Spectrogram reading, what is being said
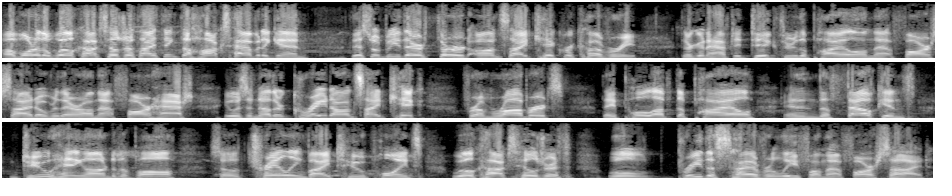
of one of the Wilcox Hildreth. I think the Hawks have it again. This would be their third onside kick recovery. They're going to have to dig through the pile on that far side over there on that far hash. It was another great onside kick from Roberts. They pull up the pile, and the Falcons do hang on to the ball. So, trailing by two points, Wilcox Hildreth will breathe a sigh of relief on that far side.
